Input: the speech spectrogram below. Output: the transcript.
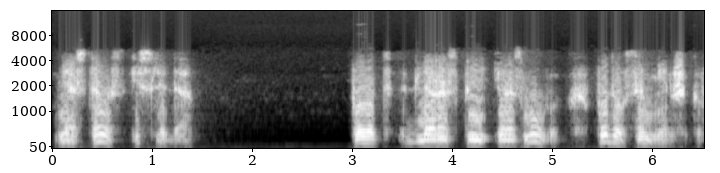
не осталось и следа. Повод для распри и размолвок подал сам Меншиков.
